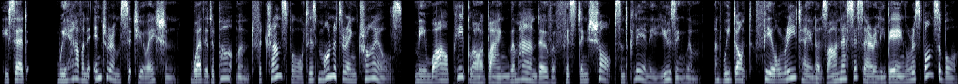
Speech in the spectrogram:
He said, we have an interim situation where the Department for Transport is monitoring trials. Meanwhile, people are buying them hand over fist in shops and clearly using them, and we don't feel retailers are necessarily being responsible.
